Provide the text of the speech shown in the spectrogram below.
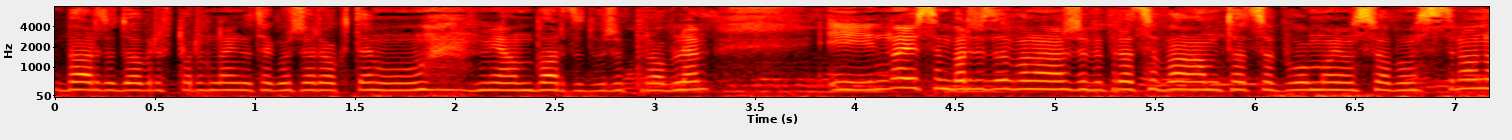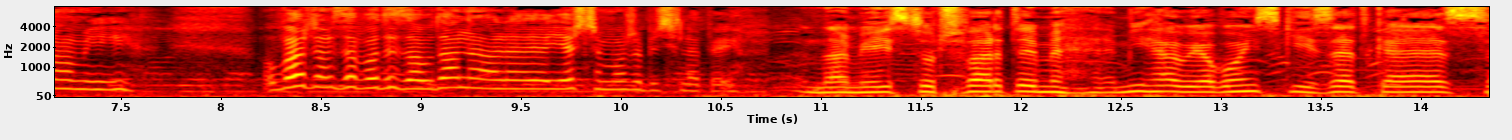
bardzo dobry w porównaniu do tego, że rok temu miałam bardzo duży problem. I no jestem bardzo zadowolona, że wypracowałam to, co było moją słabą stroną i uważam zawody za udane, ale jeszcze może być lepiej. Na miejscu czwartym Michał Jabłoński, ZKS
